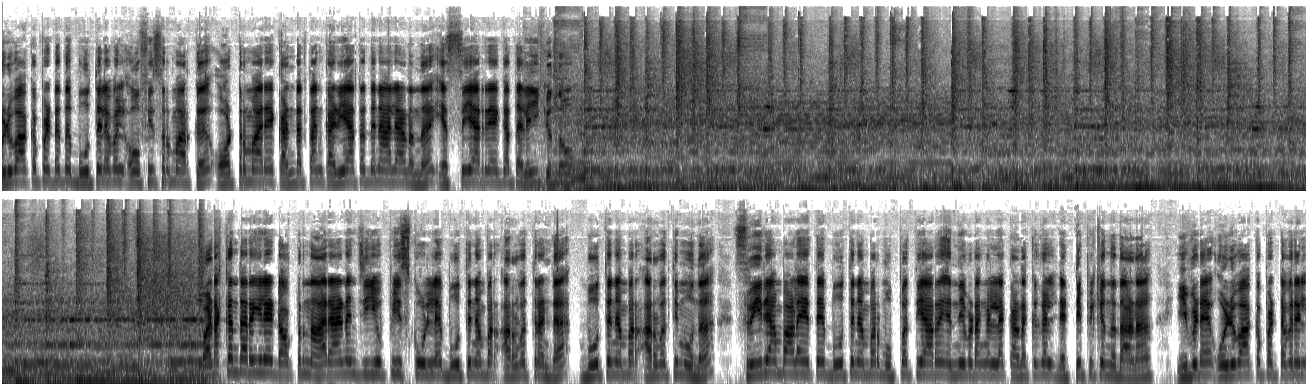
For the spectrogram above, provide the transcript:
ഒഴിവാക്കപ്പെട്ടത് ബൂത്ത് ലെവൽ ഓഫീസർമാർക്ക് വോട്ടർമാരെ കണ്ടെത്താൻ കഴിയാത്തതിനാലാണെന്ന് എസ് രേഖ തെളിയിക്കുന്നു. വടക്കന്തറയിലെ doctor Narayanan G U P സ്കൂളിലെ ബൂത്ത് നമ്പർ അറുപത്തിരണ്ട് ബൂത്ത് നമ്പർ അറുപത്തിമൂന്ന് ശ്രീരാമ്പാളയത്തെ ബൂത്ത് നമ്പർ മുപ്പത്തിയാറ് എന്നിവിടങ്ങളിലെ കണക്കുകൾ ഞെട്ടിപ്പിക്കുന്നതാണ്. ഇവിടെ ഒഴിവാക്കപ്പെട്ടവരിൽ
